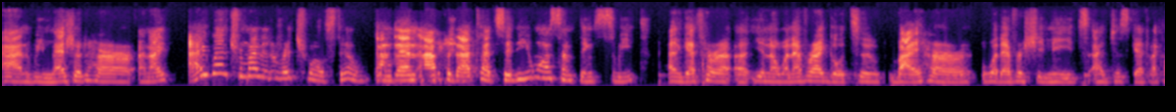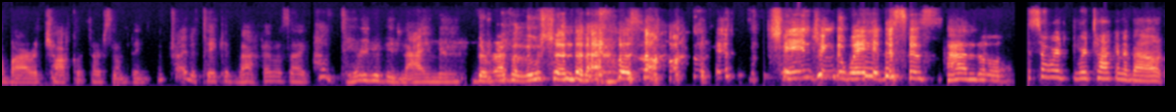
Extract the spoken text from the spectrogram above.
And we measured her. And I I went through my little ritual still. And oh, then after that, I'd say, Do you want something sweet? And get her a, a you know, whenever I go to buy her whatever she needs, I just get like a bar of chocolate or something. I tried to take it back. I was like, How dare you deny me the revolution that I was on with changing the way this is handled? So we're we're talking about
